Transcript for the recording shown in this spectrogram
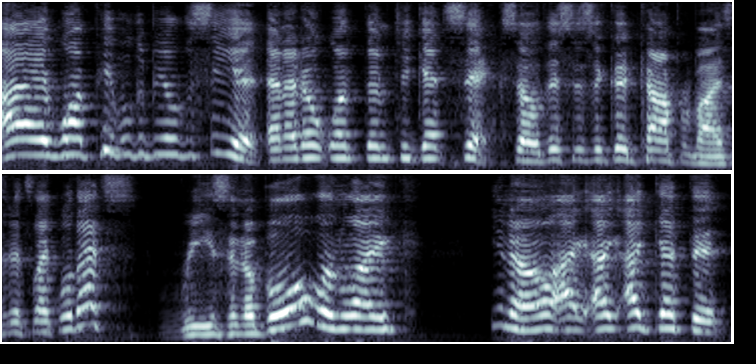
I want people to be able to see it, and I don't want them to get sick. So this is a good compromise. And it's like, well, that's reasonable and like you know I, I, I get that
